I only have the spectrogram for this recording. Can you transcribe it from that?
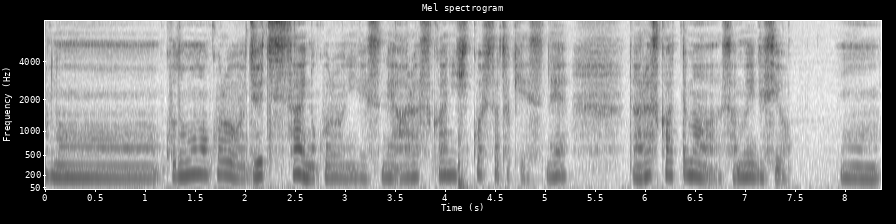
あのー、子供の頃11歳の頃にですねアラスカに引っ越した時ですね。でアラスカってまあ寒いですよ、うん、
